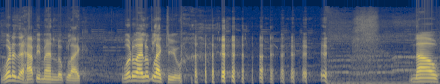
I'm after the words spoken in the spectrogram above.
what does a happy man look like? What do I look like to you? now,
